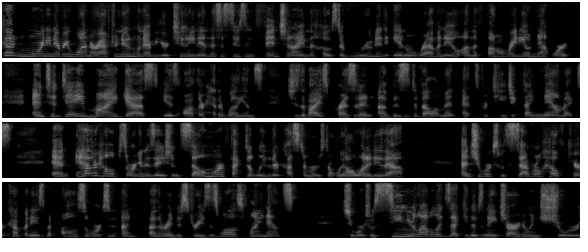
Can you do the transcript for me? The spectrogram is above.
Good morning, everyone, or afternoon, whenever you're tuning in. This is Susan Finch, and I am the host of Rooted in Revenue on the Funnel Radio Network. And today, my guest is author Heather Williams. She's the Vice President of Business Development at Strategic Dynamics. And Heather helps organizations sell more effectively to their customers. Don't we all want to do that? And she works with several healthcare companies, but also works in other industries as well as finance. She works with senior level executives in HR to ensure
